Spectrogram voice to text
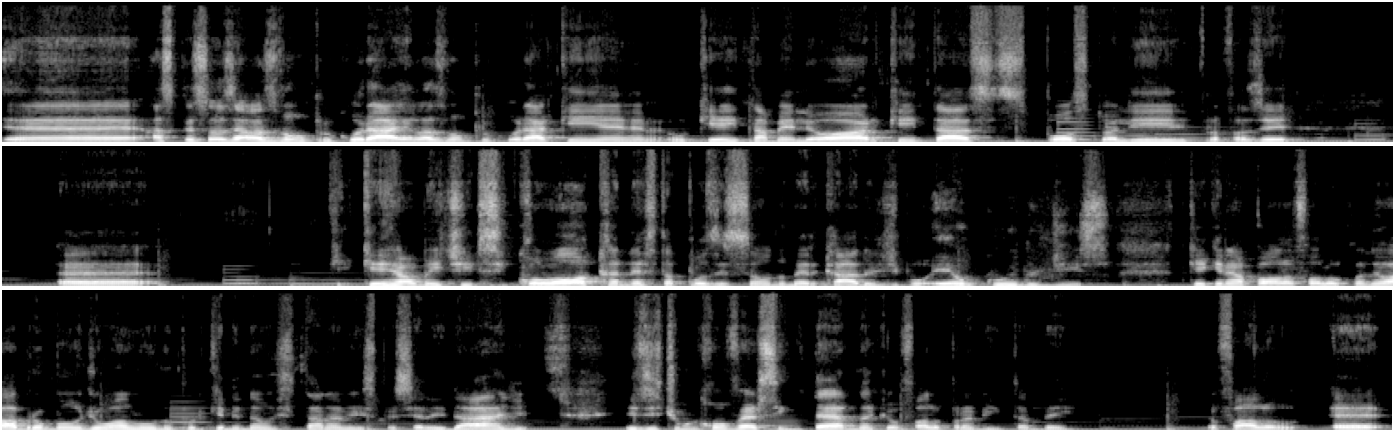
é, as pessoas elas vão procurar, elas vão procurar quem é o quem está melhor, quem está exposto ali para fazer, é, quem realmente se coloca nesta posição no mercado, tipo, eu cuido disso. Porque que a Paula falou, quando eu abro mão de um aluno porque ele não está na minha especialidade, existe uma conversa interna que eu falo para mim também. Eu falo, é,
